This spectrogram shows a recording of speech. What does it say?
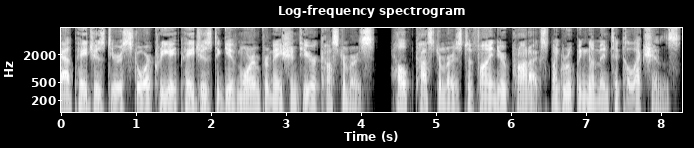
Add pages to your store. Create pages to give more information to your customers. Help customers to find your products by grouping them into collections.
